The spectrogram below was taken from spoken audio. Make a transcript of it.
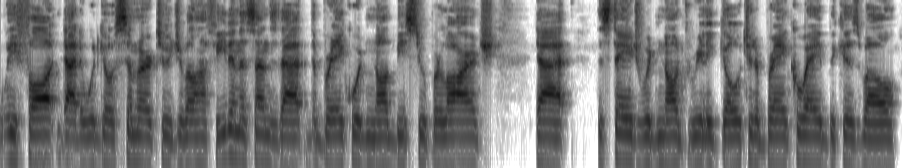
we thought that it would go similar to Jebel Hafeet in the sense that the break would not be super large, that the stage would not really go to the breakaway because, well,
